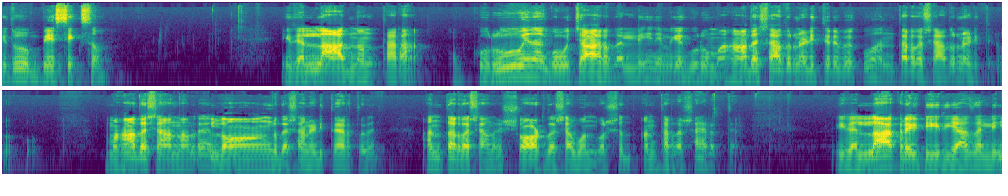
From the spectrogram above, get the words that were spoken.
ಇದು ಬೇಸಿಕ್ಸು ಇದೆಲ್ಲ ಆದ ನಂತರ ಗುರುವಿನ ಗೋಚಾರದಲ್ಲಿ ನಿಮಗೆ ಗುರು ಮಹಾದಶ ಆದರೂ ನಡೀತಿರಬೇಕು ಅಂತರ್ದಶ ಆದರೂ ನಡೀತಿರಬೇಕು. ಮಹಾದಶ ಅನ್ನೋಂದರೆ ಲಾಂಗ್ ದಶ ನಡೀತಾ ಇರ್ತದೆ. ಅಂತರ್ದಶ ಅಂದರೆ ಶಾರ್ಟ್ ದಶ, ಒಂದು ವರ್ಷದ ಅಂತರ್ದಶ ಇರುತ್ತೆ. ಇವೆಲ್ಲ ಕ್ರೈಟೀರಿಯಾದಲ್ಲಿ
